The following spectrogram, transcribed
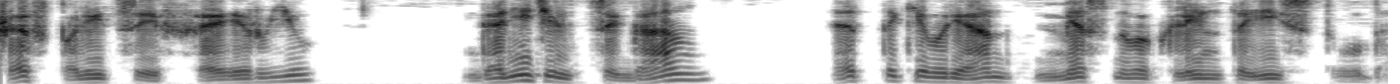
Шеф полиции Фейервью, гонитель цыган — это таки вариант местного Клинта Иствуда.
